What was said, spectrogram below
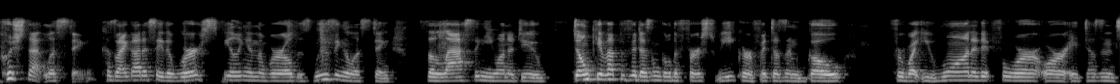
push that listing because I got to say the worst feeling in the world is losing a listing. It's the last thing you want to do. Don't give up if it doesn't go the first week or if it doesn't go for what you wanted it for or it doesn't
